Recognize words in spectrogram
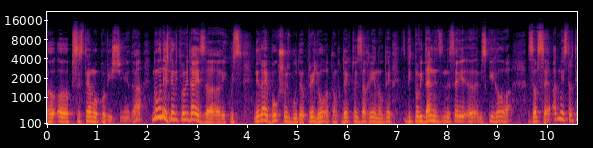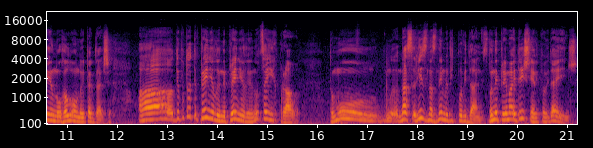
е, е, систему оповіщення. Да? Ну вони ж не відповідають за якусь, не дай Бог, щось буде, прильот, там, де хтось загинув, де відповідальність несе е, міський голова за все, адміністративно, уголовно і так далі. А депутати прийняли, не прийняли, ну це їх право. Тому нас різна з ними відповідальність. Вони приймають рішення, а відповідає інший.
